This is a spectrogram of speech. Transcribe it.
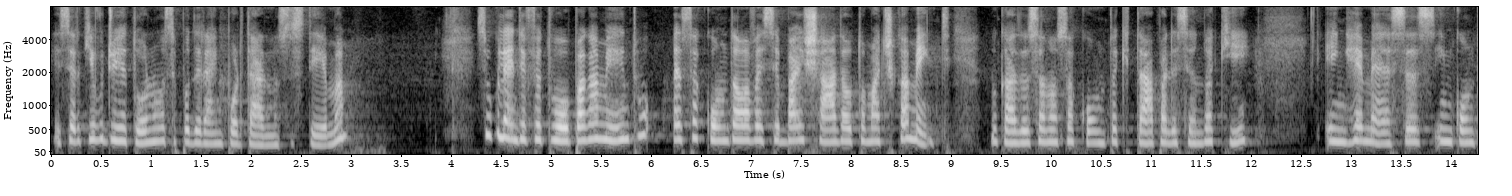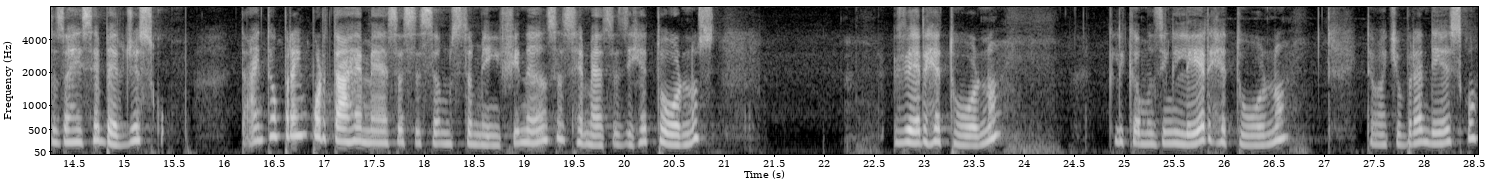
Esse arquivo de retorno você poderá importar no sistema. Se o cliente efetuou o pagamento, essa conta ela vai ser baixada automaticamente. No caso, essa nossa conta que está aparecendo aqui em remessas, em contas a receber, desculpa. Tá? Então, para importar remessas, acessamos também finanças, remessas e retornos. Ver retorno. Clicamos em ler retorno. Então, aqui o Bradesco.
